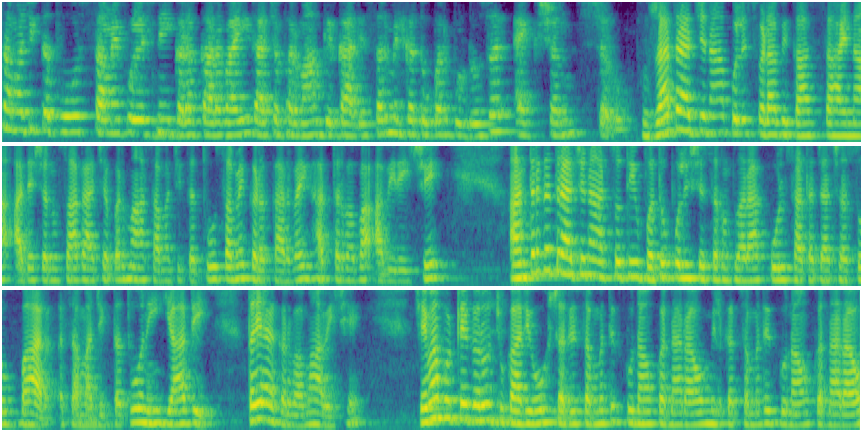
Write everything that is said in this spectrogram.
સામાજિક તત્વો સામે પોલીસની કડક કાર્યવાહી, રાજ્યભરમાં ગેરકાયદેસર મિલકતો પર બુલડોઝર એક્શન શરૂ. ગુજરાત રાજ્યના પોલીસ વડા વિકાસ સહાયના આદેશ અનુસાર રાજ્યભરમાં અસામાજિક તત્વો સામે કડક કાર્યવાહી હાથ ધરવામાં આવી રહી છે. અંતર્ગત રાજ્યના આઠસોથી વધુ પોલીસ સ્ટેશનો દ્વારા કુલ સાત હજાર છસો બાર અસામાજિક તત્વોની યાદી તૈયાર કરવામાં આવી છે. જેમાં બુટલેગરો ચુકારીઓ શરીર સંબંધિત ગુનાઓ કરનારાઓ, મિલકત સંબંધિત ગુનાઓ કરનારાઓ,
